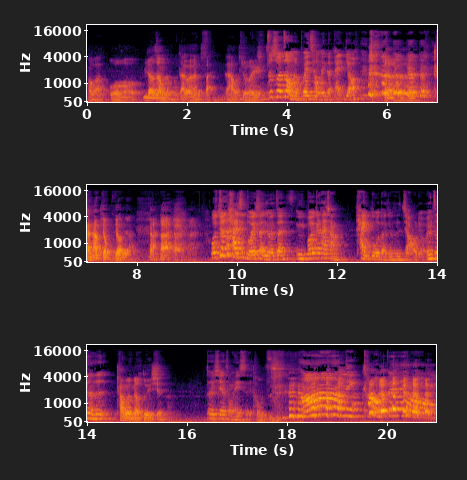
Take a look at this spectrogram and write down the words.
好吧，我遇到这种人，我大概会很烦，然后我就会。就说这种人不会成为你的朋友。呃，看他漂不漂亮。我觉得还是不会成为真，你不会跟他想太多的就是交流，因为真的是。看我有没有兑现呢？兑现什么意思？投资。啊，你靠背哦。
